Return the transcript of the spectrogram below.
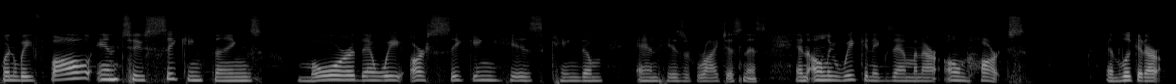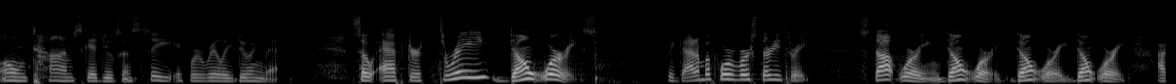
when we fall into seeking things more than we are seeking his kingdom and his righteousness. And only we can examine our own hearts and look at our own time schedules and see if we're really doing that. So after three don't worries, we got them before verse 33. Stop worrying. Don't worry. Don't worry. Don't worry. I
